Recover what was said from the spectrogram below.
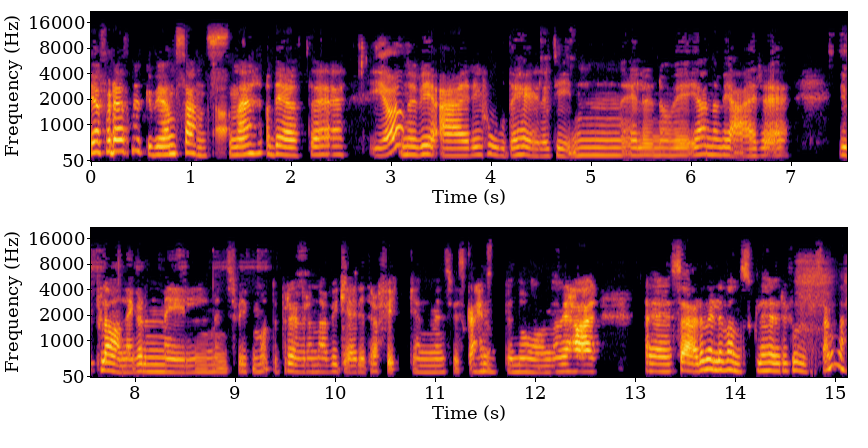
Ja, for da snakker vi om sansene. Ja. Og det at eh, ja. når vi er i hodet hele tiden, eller når vi, ja, når vi er eh, vi planlegger den mailen mens vi på en måte prøver å navigere i trafikken mens vi skal hente noen. og vi har, eh, Så er det veldig vanskelig å høre fuglesang, da.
